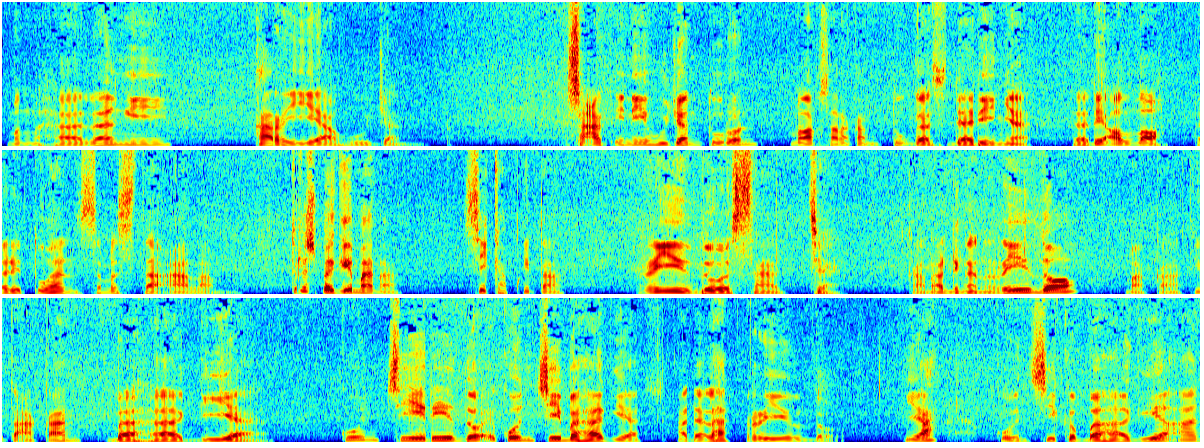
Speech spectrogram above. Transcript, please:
menghalangi karya hujan. Saat ini hujan turun melaksanakan tugas darinya, dari Allah, dari Tuhan semesta alam. Terus bagaimana sikap kita? Ridho saja. Karena dengan ridho maka kita akan bahagia. Kunci ridho, eh, kunci bahagia adalah ridho. Ya, kunci kebahagiaan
